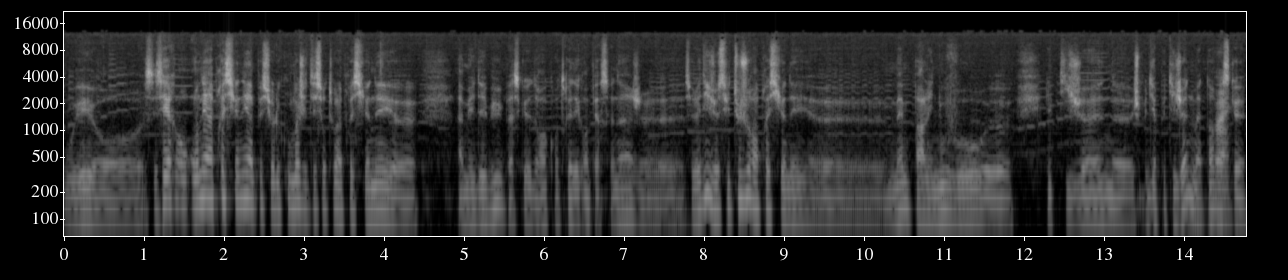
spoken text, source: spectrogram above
oui, oh, c'est- on, on est impressionné un peu sur le coup. Moi, j'étais surtout impressionné euh, à mes débuts parce que de rencontrer des grands personnages. euh, cela dit, je suis toujours impressionné, euh, même par les nouveaux, euh, les petits jeunes. je peux dire petits jeunes maintenant parce que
